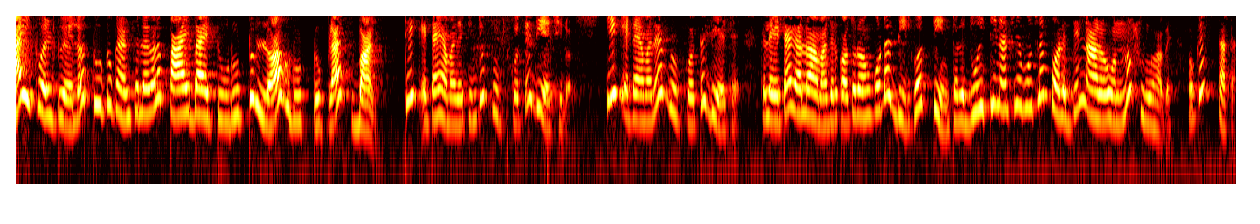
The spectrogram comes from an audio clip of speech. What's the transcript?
আই ইকুয়াল টু এলো টু টু ক্যান্সেল হয়ে গেল pi by two root two log root two plus one ঠিক এটাই আমাদের কিন্তু প্রুফ করতে দিয়েছিল। ঠিক এটাই আমাদের প্রুফ করতে দিয়েছে। তাহলে এটা গেল আমাদের কত অঙ্কটা দীর্ঘ তিন। তাহলে দুই, তিন আছে বুঝলাম পরের দিন আরও অন্য শুরু হবে। ওকে? টাটা।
